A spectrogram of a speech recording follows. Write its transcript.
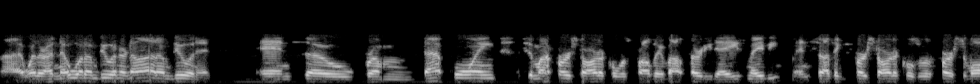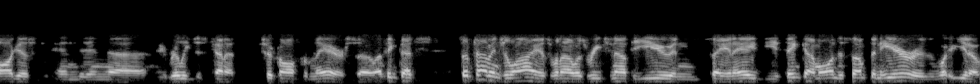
uh, whether I know what I'm doing or not, I'm doing it. And so from that point to my first article was probably about 30 days, maybe. And so I think the first articles were the 1st of August, and then uh, it really just kind of took off from there. So I think that's sometime in July is when I was reaching out to you and saying, "Hey, do you think I'm onto something here?" Or is what you know,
